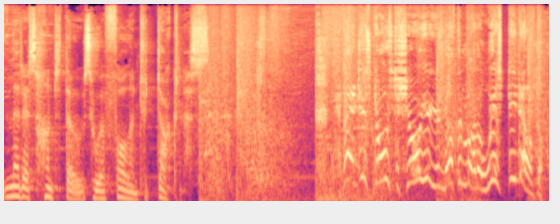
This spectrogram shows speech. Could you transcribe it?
Let us hunt those who have fallen to darkness. That just goes to show you you're nothing but a whiskey delta.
